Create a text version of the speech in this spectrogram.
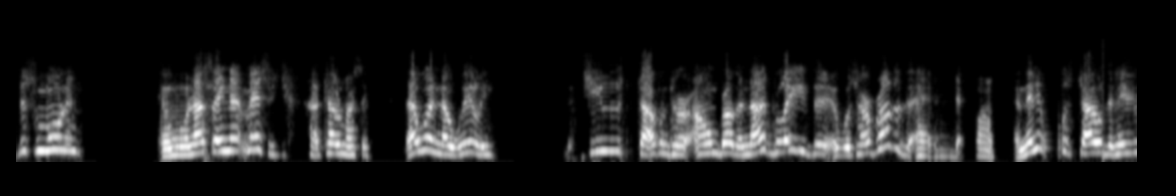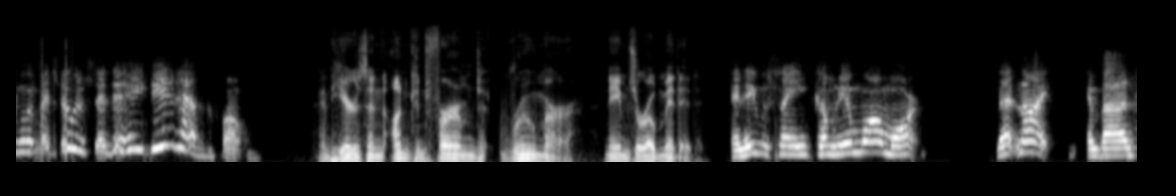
this morning? And when I seen that message, I told him, I said, That wasn't no Willie. She was talking to her own brother, and I believe that it was her brother that had that phone. And then it was told that he went back to school and said that he did have the phone. And here's an unconfirmed rumor. Names are omitted. And he was seen coming in Walmart that night and buying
